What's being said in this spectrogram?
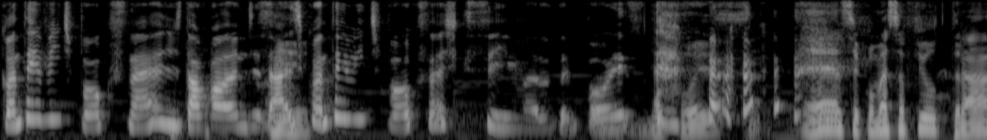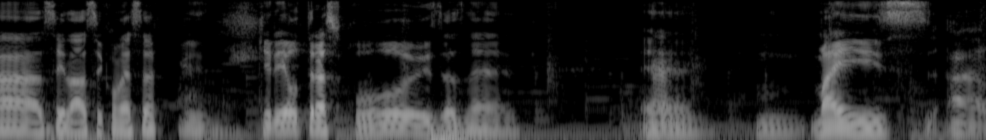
Quando tem vinte e poucos, né? A gente tava falando de idade. Sim. Quando tem vinte e poucos, acho que sim, mas depois. Depois. é, você começa a filtrar, sei lá, você começa a querer outras coisas, né? É. é. Mas a,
